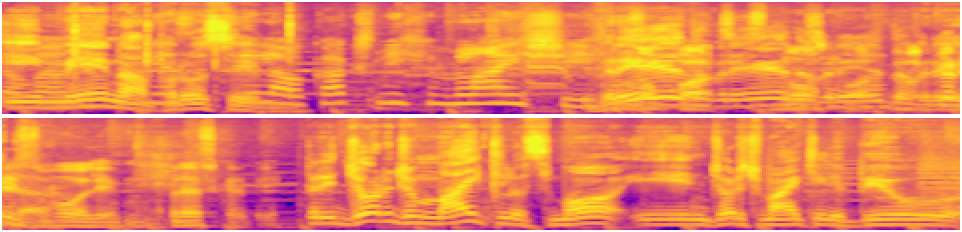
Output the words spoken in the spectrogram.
Imena, prosim. Začela v kakšnih mlajših. V redu, No pa, v redu, no v pa, redu, no, v Kar izvolim, brez skrbi. Pri Georgeu Michaelu smo in George Michael je bil uh,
